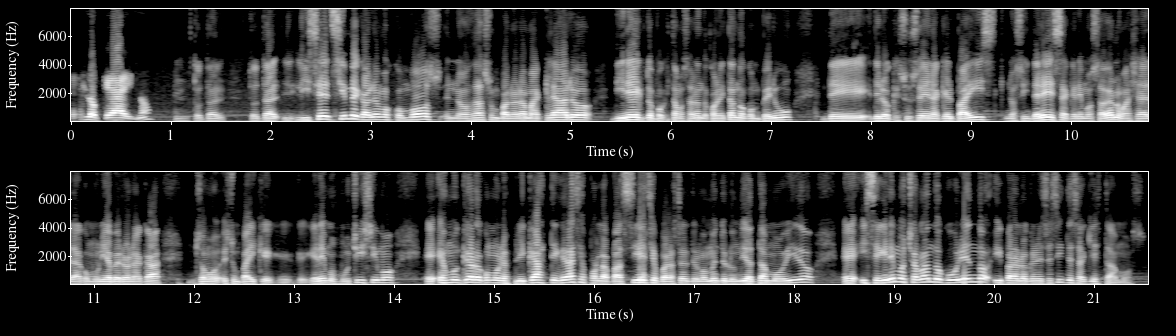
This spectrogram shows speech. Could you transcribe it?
es lo que hay, ¿no? Mm, total, total. Lisette, siempre que hablamos con vos nos das un panorama claro, directo, porque estamos hablando, conectando con Perú, de, lo que sucede en aquel país. Nos interesa, queremos saberlo, más allá de la comunidad peruana acá. Somos, es un país que, queremos muchísimo. Eh, es muy claro cómo lo explicaste. Gracias por la paciencia, por hacerte el momento en un día tan movido. Eh, y seguiremos charlando, cubriendo, y para lo que necesites, aquí estamos.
